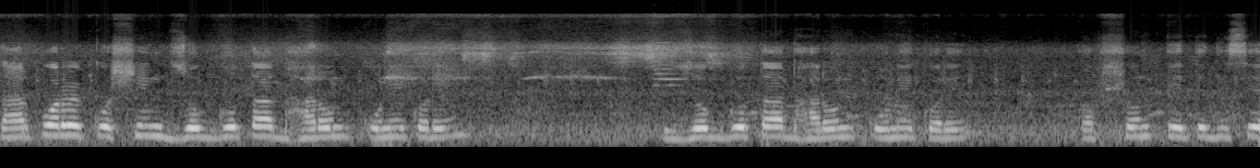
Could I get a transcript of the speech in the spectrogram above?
তারপরের কোশ্চিন যোগ্যতা ধারণ কোনে করে যোগ্যতা ধারণ কোনে করে অপশন এতে দিছে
